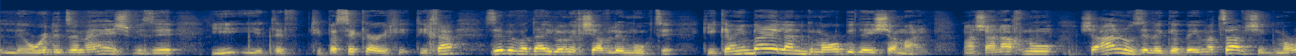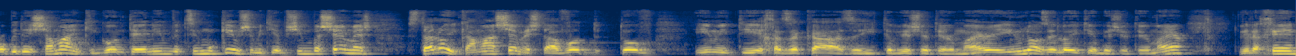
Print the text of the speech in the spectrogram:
להוריד את זה מהאש וזה תיפסק הרתיחה, זה בוודאי לא נחשב למוקצה, כי קמים בא אלן גמרו בידי שמיים. מה שאנחנו שאלנו זה לגבי מצב שגמרו בידי שמיים, כגון תאנים וצימוקים שמתייבשים בשמש, אז תלוי כמה השמש תעבוד טוב, אם היא תהיה חזקה זה יתייבש יותר מהר, אם לא זה לא יתייבש יותר מהר, ולכן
